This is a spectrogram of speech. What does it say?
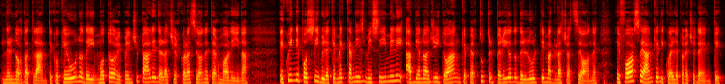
nel Nord Atlantico, che è uno dei motori principali della circolazione termoalina è quindi possibile che meccanismi simili abbiano agito anche per tutto il periodo dell'ultima glaciazione e forse anche di quelle precedenti.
